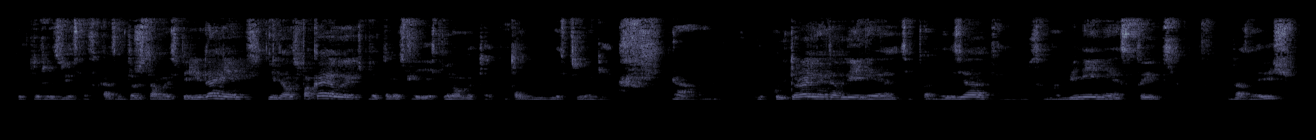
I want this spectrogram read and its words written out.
культуре известно сказано. То же самое с перееданием. Еда успокаивает, поэтому если есть много, то потом есть многие а, культуральное давление, типа нельзя, там, самообвинение, стыд, разные вещи.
